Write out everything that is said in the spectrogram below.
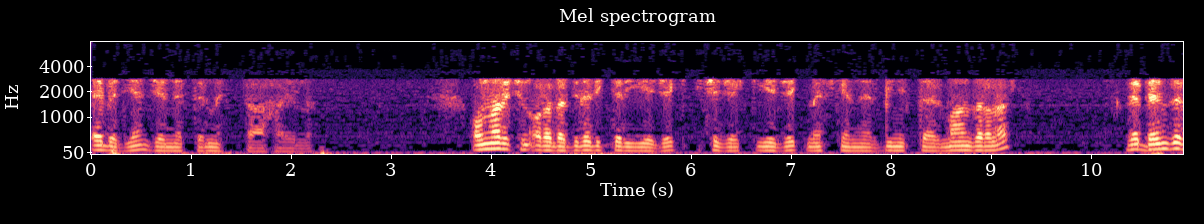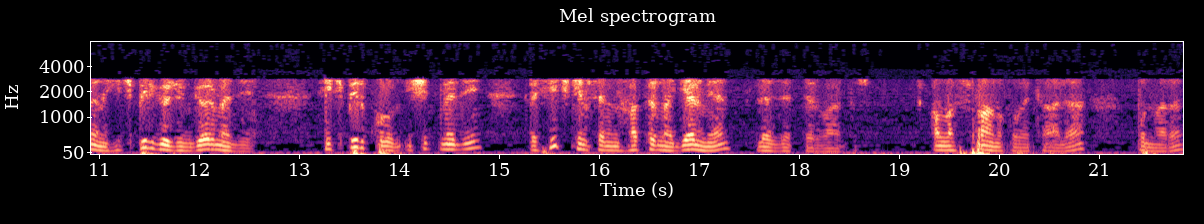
ebediyen cennetler mi daha hayırlı? Onlar için orada diledikleri yiyecek, içecek, yiyecek, meskenler, binitler, manzaralar ve benzerini hiçbir gözün görmediği, hiçbir kulun işitmediği ve hiç kimsenin hatırına gelmeyen lezzetler vardır. Allah subhanahu ve teala bunları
